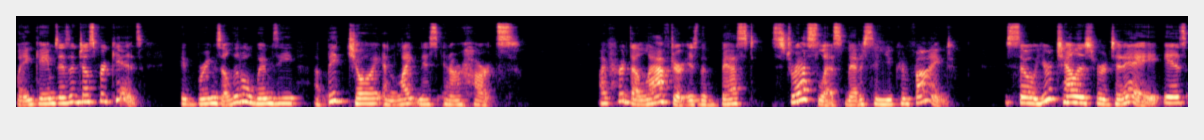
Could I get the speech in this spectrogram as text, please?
Playing games isn't just for kids. It brings a little whimsy, a big joy, and lightness in our hearts. I've heard that laughter is the best stressless medicine you can find. So, your challenge for today is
